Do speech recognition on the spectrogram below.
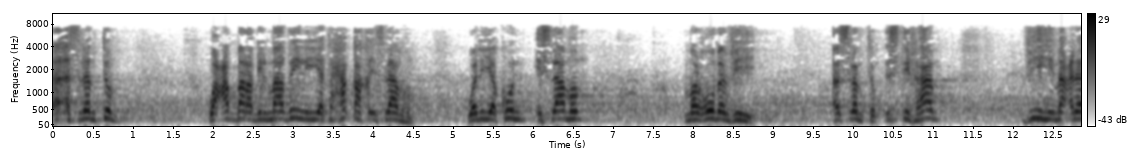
أأسلمتم؟ وعبر بالماضي ليتحقق إسلامهم وليكون إسلامهم مرغوبا فيه. أسلمتم. استفهام فيه معنى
